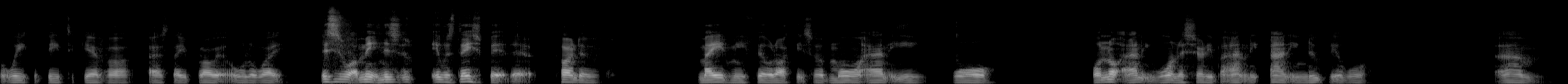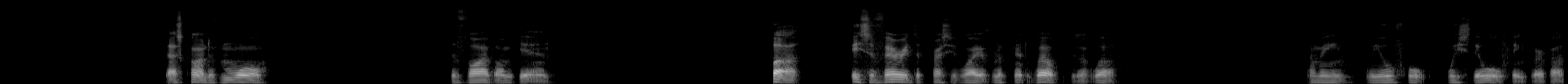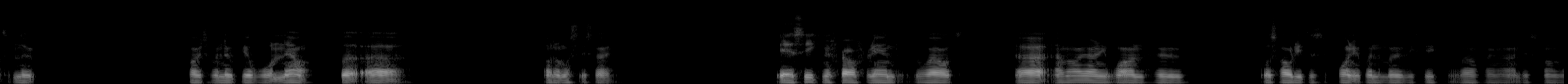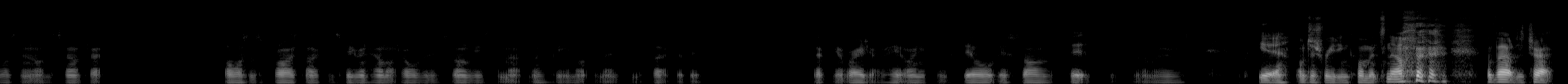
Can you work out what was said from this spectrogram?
But we could be together as they blow it all away. This is what I mean. This is it was this bit that kind of made me feel like it's a more anti-war or not anti-war necessarily, but anti anti-nuclear war. Um, that's kind of more the vibe I'm getting. But it's a very depressive way of looking at the world because of well, I mean, we all thought we still all think we're about to nuke go to a nuclear war now, but uh, hold on, what's it say? yeah, seeking a thrill for the end of the world. Uh, am I the only one who was wholly disappointed when the movie Seeking a Friend came out and this song wasn't on the soundtrack? I wasn't surprised though, considering how much older this song is than that movie, not to mention the fact that this a radio hit or anything. Still, this song fits to the movie. Yeah, I'm just reading comments now about the track.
